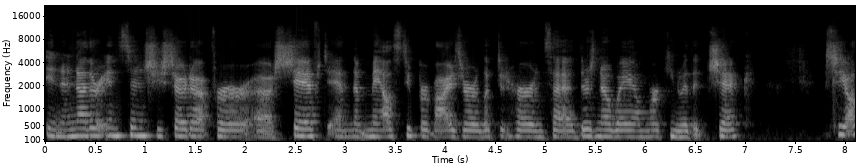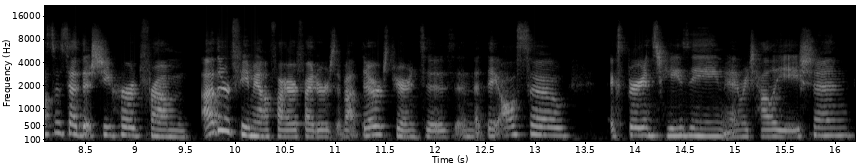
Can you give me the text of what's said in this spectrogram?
in another instance, she showed up for a shift, and the male supervisor looked at her and said, There's no way I'm working with a chick. She also said that she heard from other female firefighters about their experiences and that they also experienced hazing and retaliation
